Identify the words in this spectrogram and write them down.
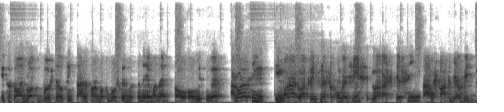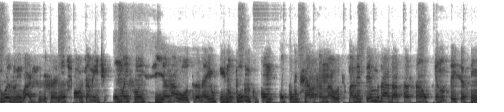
e transformar em blockbuster, ou tentar transformar em blockbuster no cinema, né? Ou, ou vice-versa. Agora, assim, embora eu acredite nessa convergência, eu acho que, assim, o fato de haver duas linguagens diferentes, obviamente, uma influencia na outra, né? E, e no público, como, como o público se relaciona na outra. Mas em termos da adaptação, eu não sei se, assim,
